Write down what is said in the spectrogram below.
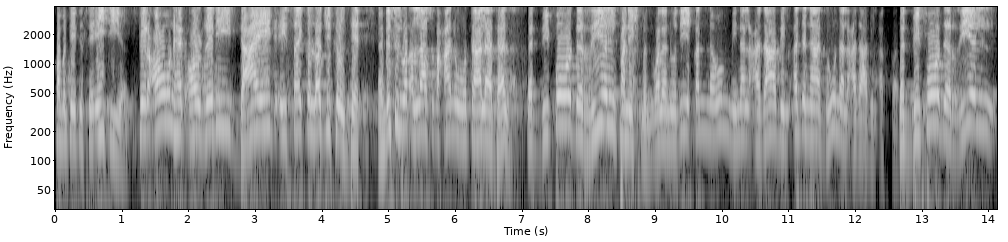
commentators say 80 years. Fir'aun had already died a psychological death. And this is what Allah subhanahu wa ta'ala does. That before the real punishment, وَلَنُذِيقَنَّهُمْ مِنَ الْعَذَابِ الْأَدْنَى دُونَ الْعَذَابِ الْأَكْبَرِ That before the real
